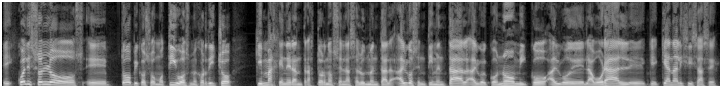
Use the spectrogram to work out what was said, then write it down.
eh, ¿cuáles son los eh, tópicos o motivos, mejor dicho, que más generan trastornos en la salud mental? ¿Algo sentimental, algo económico, algo de laboral? ¿qué, ¿Qué análisis hace?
